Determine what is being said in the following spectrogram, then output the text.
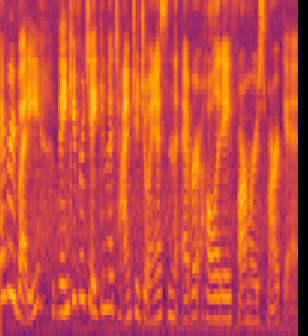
Hi, everybody. Thank you for taking the time to join us in the Everett Holiday Farmers Market.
